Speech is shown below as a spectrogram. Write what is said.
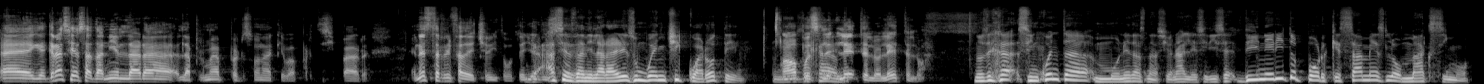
Eh, gracias a Daniel Lara, la primera persona que va a participar en esta rifa de Chelito Botella. Gracias, Dice- Daniel Ara, eres un buen chicuarote. No, Nos pues deja- lé- léetelo, léetelo. Nos deja 50 monedas nacionales y dice, dinerito porque Sam es lo máximo.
